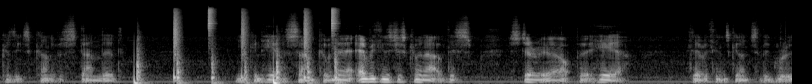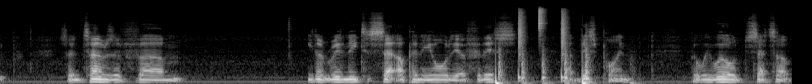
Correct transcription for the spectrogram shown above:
because it's kind of a standard. You can hear the sound coming there everything's just coming out of this stereo output here. Everything's going to the group. So in terms of um, you don't really need to set up any audio for this at this point but we will set up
